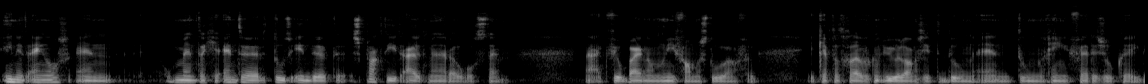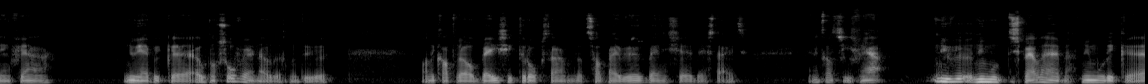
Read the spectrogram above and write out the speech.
in het Engels. En het moment dat je enter toets indrukte, sprak hij het uit met een robotstem. Nou, ik viel bijna nog niet van mijn stoel af. Ik heb dat geloof ik een uur lang zitten doen en toen ging ik verder zoeken. Ik denk van ja, nu heb ik uh, ook nog software nodig natuurlijk. Want ik had wel Basic erop staan, dat zat bij Workbench uh, destijds. En ik had zoiets van ja, nu, nu moet ik de spellen hebben. Nu moet ik uh,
